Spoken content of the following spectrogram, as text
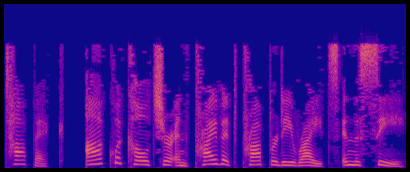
Topic. Aquaculture and private property rights in the sea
